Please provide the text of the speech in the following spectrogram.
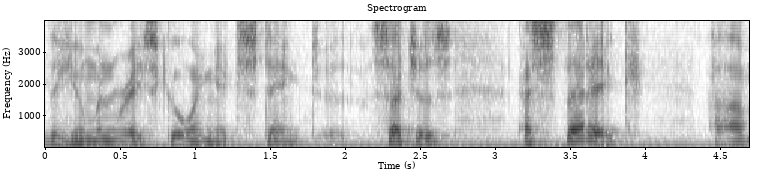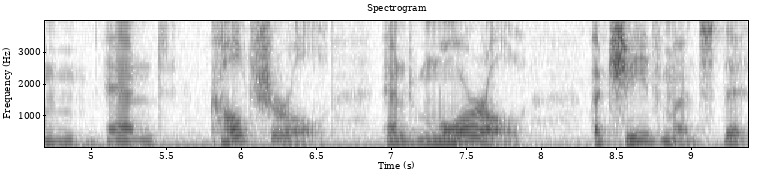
the human race going extinct, such as aesthetic um, and cultural and moral achievements. The,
